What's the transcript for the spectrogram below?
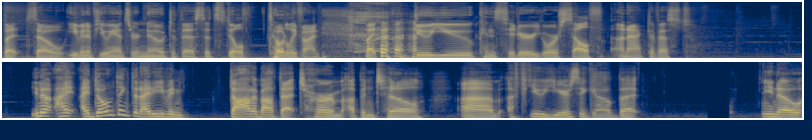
But so even if you answer no to this, it's still totally fine. But do you consider yourself an activist? You know, I, I don't think that I'd even thought about that term up until um, a few years ago. But, you know,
